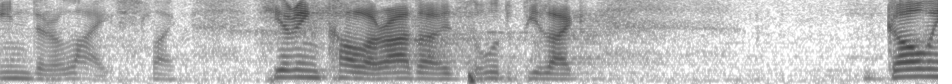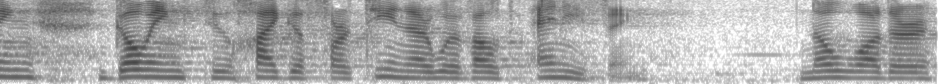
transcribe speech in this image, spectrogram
in their lives. Like here in Colorado, it would be like going, going to hike a 14er without anything no water,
